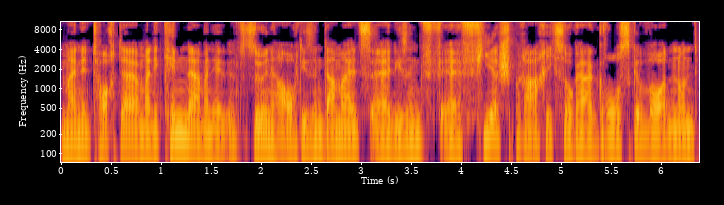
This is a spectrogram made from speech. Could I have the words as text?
Meine Tochter, meine Kinder, meine Söhne auch, die sind damals, äh, die sind äh, viersprachig sogar groß geworden und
